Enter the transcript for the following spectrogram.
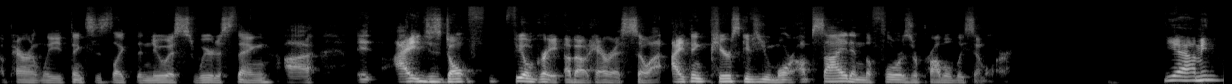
apparently thinks is like the newest, weirdest thing. Uh, it, I just don't feel great about Harris. So I, I think Pierce gives you more upside, and the floors are probably similar. Yeah, I mean,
